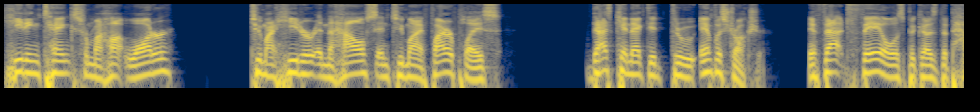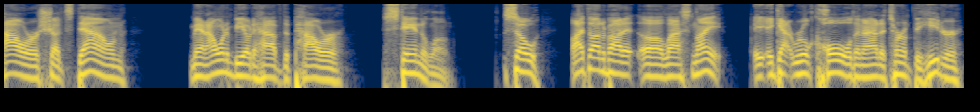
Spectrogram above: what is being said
heating tanks for my hot water to my heater in the house and to my fireplace, that's connected through infrastructure. If that fails because the power shuts down, man, I want to be able to have the power standalone. So I thought about it uh, last night. It, it got real cold and I had to turn up the heater.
